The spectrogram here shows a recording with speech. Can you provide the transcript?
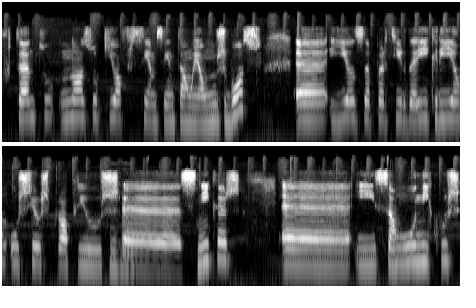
portanto, nós o que oferecemos então é um esboço e eles a partir daí criam os seus próprios uhum. sneakers e são únicos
